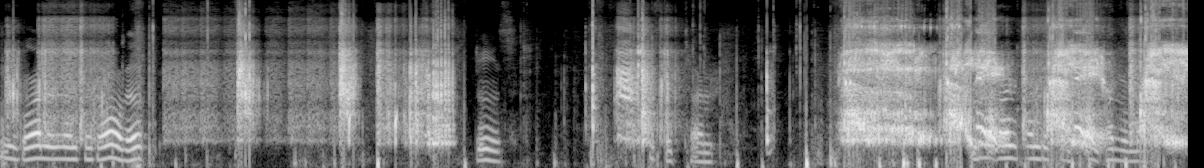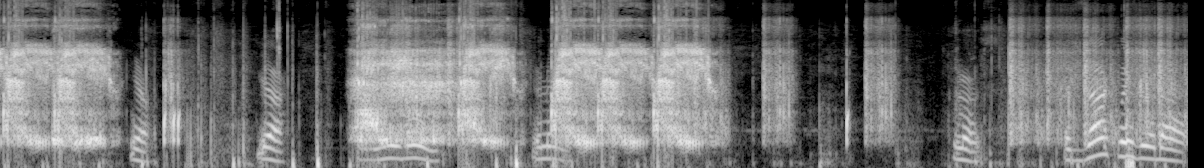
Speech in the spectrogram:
I'm glad I didn't take all of it. Jeez. Just a ton. I don't understand. I don't know. Yeah. Yeah. What are you doing? You're new. Nice. Exactly the amount.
